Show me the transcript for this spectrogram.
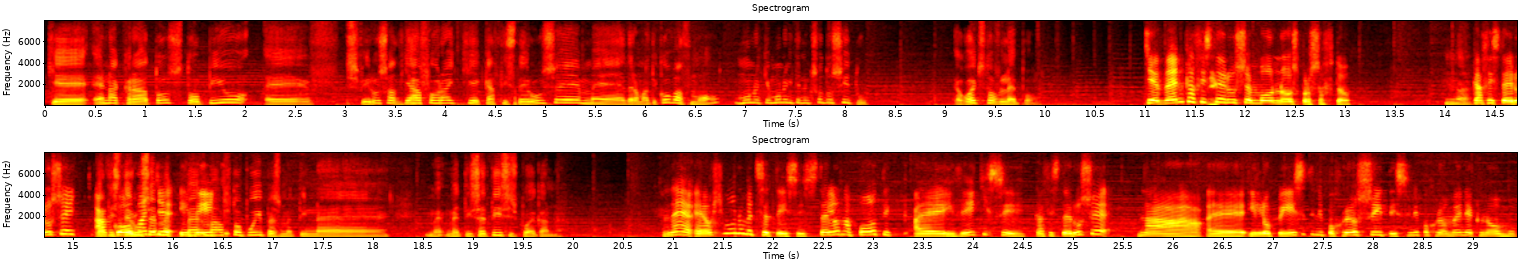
και ένα κράτος το οποίο ε, σφυρούσε διάφορα και καθυστερούσε με δραματικό βαθμό μόνο και μόνο για την εξόντωσή του. Εγώ έτσι το βλέπω. Και δεν καθυστερούσε μόνο ως προς αυτό. Ναι. Καθυστερούσε, ακόμα και με, η με, με αυτό που είπες, με, την, ε, με, με τις αιτήσεις που έκανε. Ναι, ε, όχι μόνο με τις αιτήσεις. Θέλω να πω ότι ε, η διοίκηση καθυστερούσε να ε, υλοποιήσει την υποχρέωσή της, είναι υποχρεωμένη εκ νόμου,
